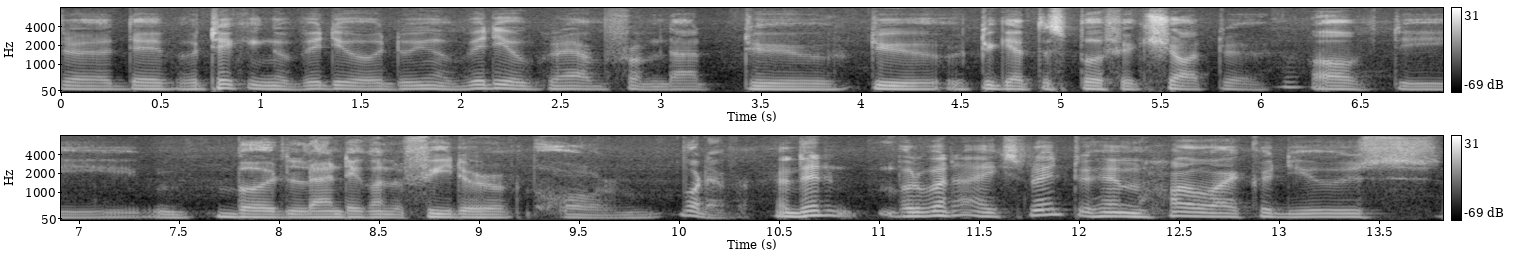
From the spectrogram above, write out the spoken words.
uh, they were taking a video doing a video grab from that to to to get this perfect shot uh, of the bird landing on the feeder or whatever. And then, but when I explained to him how I could use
